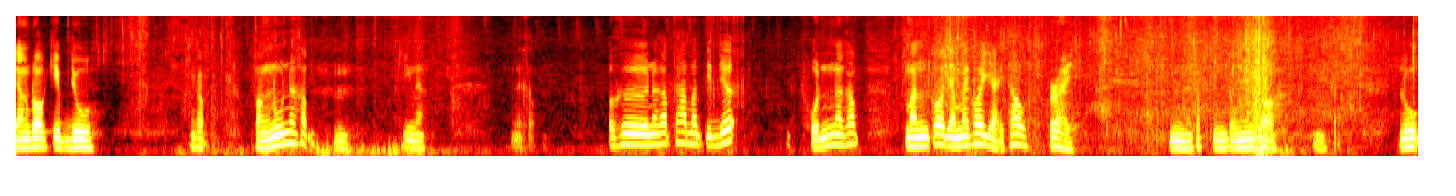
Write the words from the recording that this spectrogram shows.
ยังรอเก็บอยู่นะครับ ฝั่งนู้นนะครับอืจริงนะนะครับ ก็คือนะครับถ้ามันติดเยอะผลนะครับ มันก็จะไม่ค่อยใหญ่เท่าไหร่นะครับกิ่งตรงนี้ก็ครับลูก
